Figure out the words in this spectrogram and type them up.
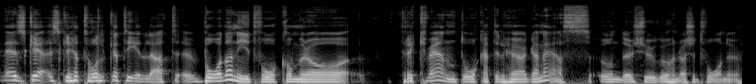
men ska, jag, ska jag tolka till att båda ni två kommer att frekvent åka till Höganäs under 2022 nu?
